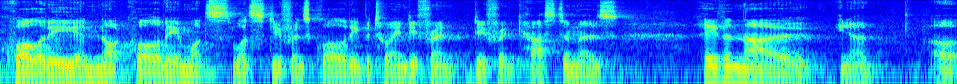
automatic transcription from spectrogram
quality and not quality, and what's what's difference quality between different different customers, even though you know. Uh,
